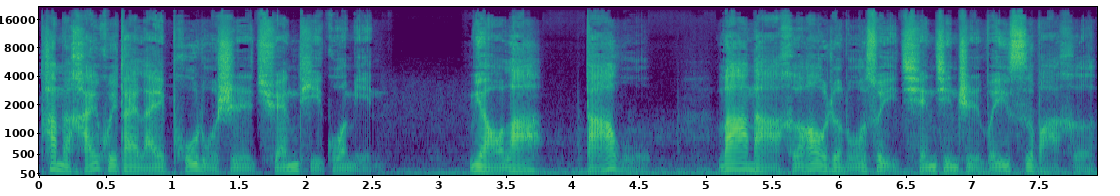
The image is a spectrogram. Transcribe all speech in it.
他们还会带来普鲁士全体国民。缪拉、达武、拉纳和奥热罗遂前进至维斯瓦河，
